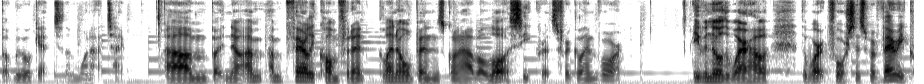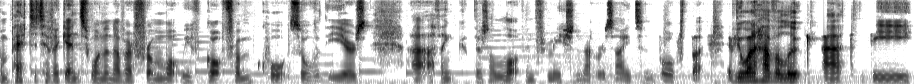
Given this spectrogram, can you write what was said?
but we will get to them one at a time. Um, but no, I'm, I'm fairly confident Glen Albyn's going to have a lot of secrets for Glen Mhor even though the warehouse the workforces were very competitive against one another from what we've got from quotes over the years uh, i think there's a lot of information that resides in both. But if you want to have a look at the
